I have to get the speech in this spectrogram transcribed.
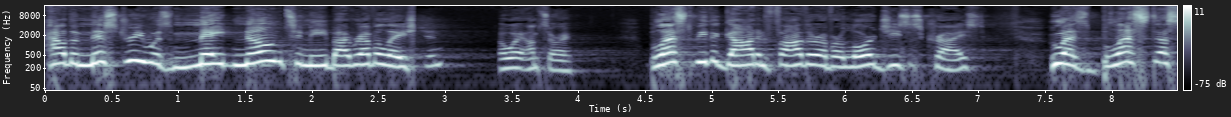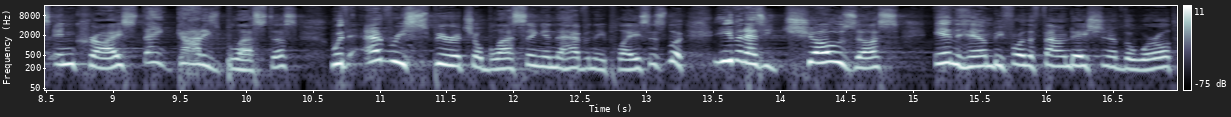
how the mystery was made known to me by revelation. Oh, wait, I'm sorry. Blessed be the God and Father of our Lord Jesus Christ who has blessed us in Christ. Thank God he's blessed us with every spiritual blessing in the heavenly places. Look, even as he chose us in him before the foundation of the world,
